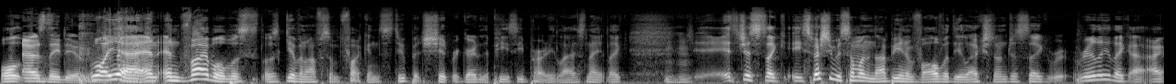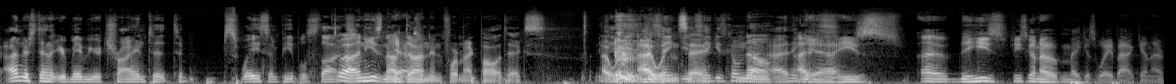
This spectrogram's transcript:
Well, as they do. well, yeah, and and Viable was was giving off some fucking stupid shit regarding the PC party last night. Like, mm-hmm. it's just like, especially with someone not being involved with the election, I'm just like, r- really? Like, I, I understand that you're maybe you're trying to to sway some people's thoughts. Well, and he's not Yes. done in Fort Mac politics. I think- wouldn't, you think- wouldn't you think he's coming no, back? I think I, yeah, he's uh, he's he's gonna make his way back in there.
